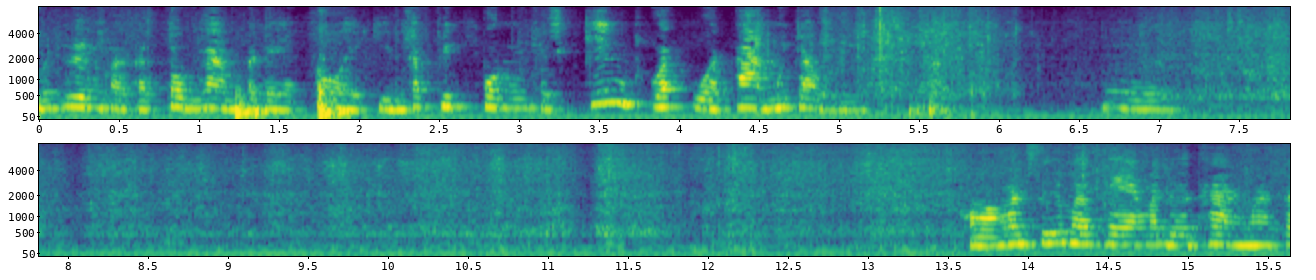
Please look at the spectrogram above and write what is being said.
มื้ออื่นก็กระต้มน้ำปลาแดกก่อยกินกับพริกป่นก็สิกินอวดอวดอ่างมือเจ้านี่นี่ ของมันซื้อมาแพงมันเดินทางมาไก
